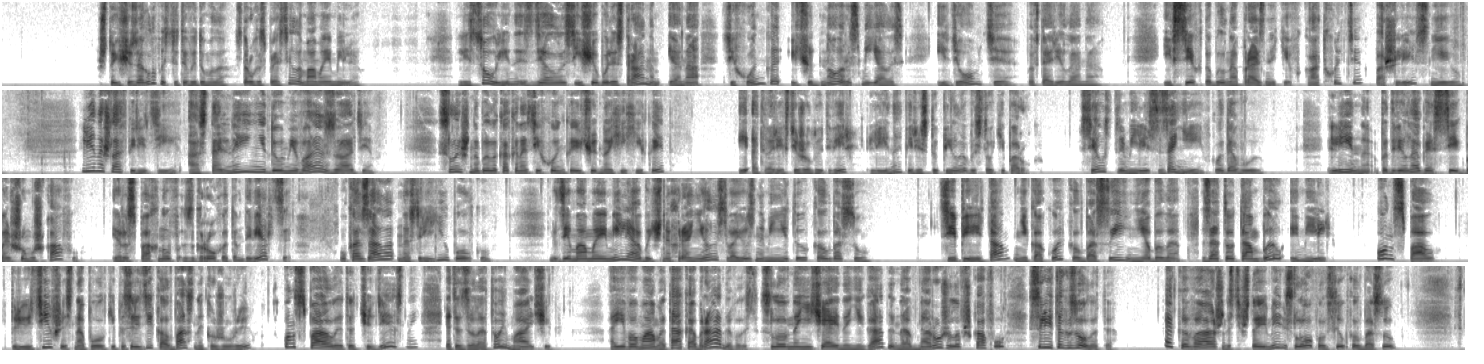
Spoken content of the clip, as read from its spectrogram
«Что еще за глупости ты выдумала?» — строго спросила мама Эмиля. Лицо у Лины сделалось еще более странным, и она тихонько и чудно рассмеялась. «Идемте», — повторила она. И все, кто был на празднике в Катхульте, пошли с нею. Лина шла впереди, а остальные, недоумевая, сзади. Слышно было, как она тихонько и чудно хихикает, и, отворив тяжелую дверь, Лина переступила высокий порог. Все устремились за ней в кладовую. Лина подвела гостей к большому шкафу и, распахнув с грохотом дверцы, указала на среднюю полку, где мама Эмилия обычно хранила свою знаменитую колбасу. Теперь там никакой колбасы не было, зато там был Эмиль. Он спал, приютившись на полке посреди колбасной кожуры. Он спал, этот чудесный, этот золотой мальчик. А его мама так обрадовалась, словно нечаянно-негаданно обнаружила в шкафу слиток золота. Эка важность, что Эмиль слопал всю колбасу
